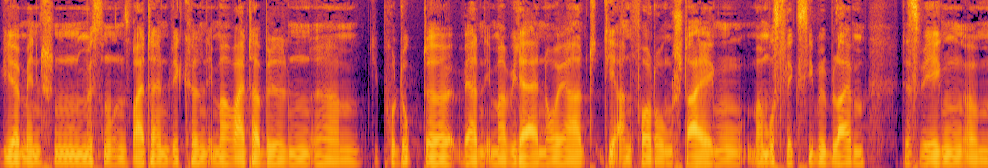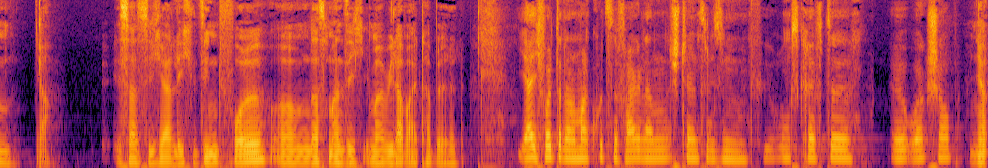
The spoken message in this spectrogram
wir Menschen müssen uns weiterentwickeln, immer weiterbilden. Ähm, die Produkte werden immer wieder erneuert, die Anforderungen steigen, man muss flexibel bleiben. Deswegen ähm, ja, ist das sicherlich sinnvoll, ähm, dass man sich immer wieder weiterbildet. Ja, ich wollte da noch mal kurz eine Frage dann stellen zu diesem Führungskräfte-Workshop. ja,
